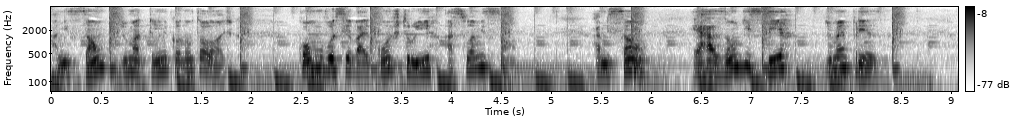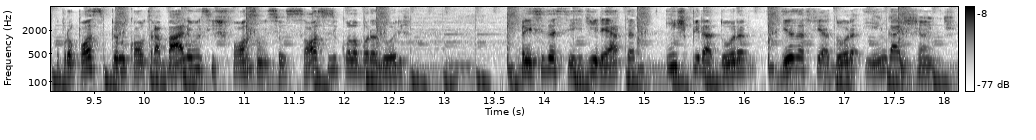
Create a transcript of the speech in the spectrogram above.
a missão de uma clínica odontológica, como você vai construir a sua missão. A missão é a razão de ser de uma empresa, o propósito pelo qual trabalham e se esforçam os seus sócios e colaboradores precisa ser direta, inspiradora, desafiadora e engajante.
